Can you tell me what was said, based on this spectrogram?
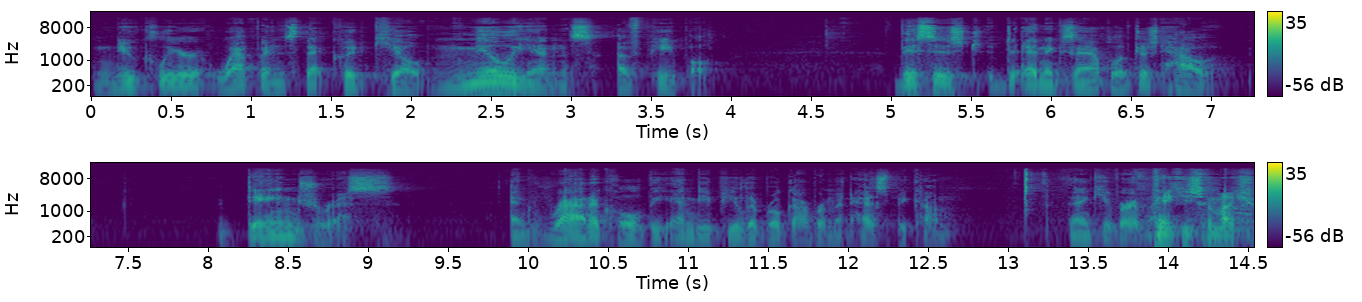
nuclear weapons that could kill millions of people. This is an example of just how dangerous and radical the NDP Liberal government has become. Thank you very much. Thank you so much.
